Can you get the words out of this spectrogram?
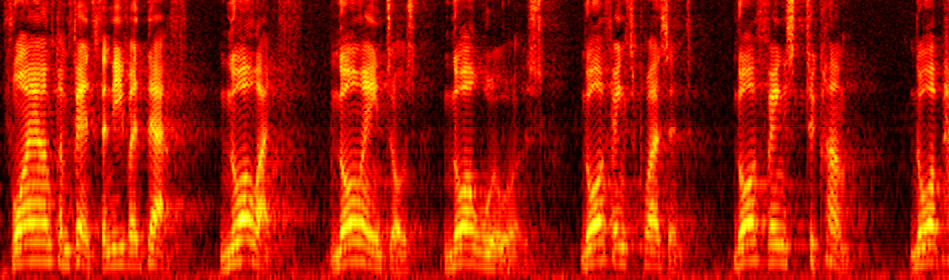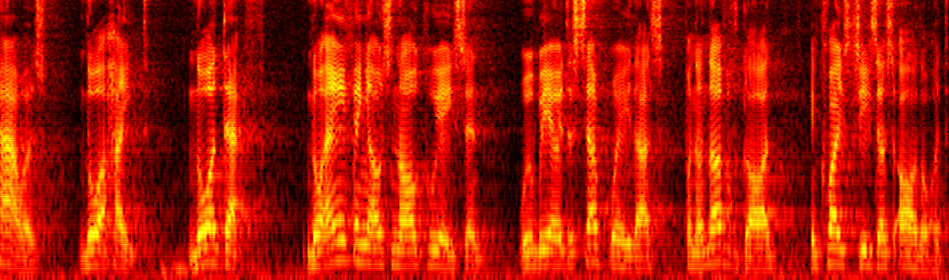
For I am convinced that neither death, nor life, nor angels, nor rulers, nor things present, nor things to come, nor powers, nor height, nor depth, nor anything else in all creation will be able to separate us from the love of God in Christ Jesus our Lord.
